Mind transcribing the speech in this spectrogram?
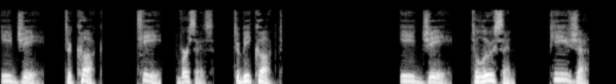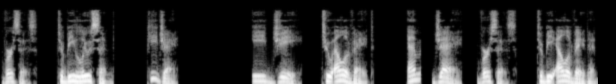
e.g., to cook, t, versus to be cooked, e.g., to loosen, pj, versus to be loosened, pj e.g., to elevate, m, j, versus to be elevated.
